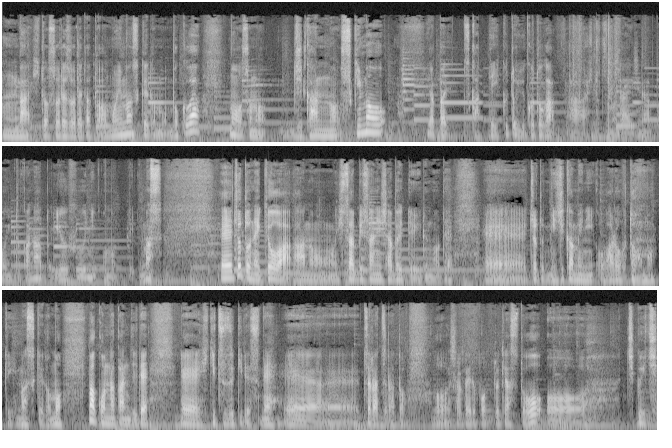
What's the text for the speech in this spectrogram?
うん、まあ人それぞれだとは思いますけども僕はもうその時間の隙間をやっぱり使っていくということが一つの大事なポイントかなというふうに思っています。えー、ちょっとね今日はあの久々に喋っているので、えー、ちょっと短めに終わろうと思っていますけどもまあこんな感じで、えー、引き続きですね、えー、つらつらと喋るポッドキャストを逐一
